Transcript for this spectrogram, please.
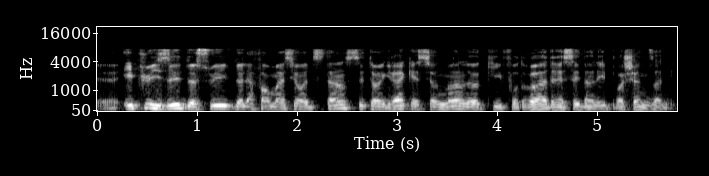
euh, épuisés de suivre de la formation à distance? C'est un grand questionnement qu'il faudra adresser dans les prochaines années.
